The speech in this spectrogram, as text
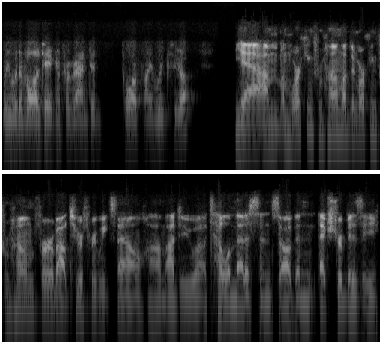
we would have all taken for granted four or five weeks ago? Yeah, I'm I'm working from home. I've been working from home for about two or three weeks now. Um, I do uh, telemedicine, so I've been extra busy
